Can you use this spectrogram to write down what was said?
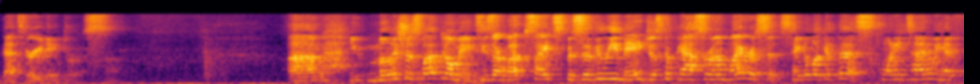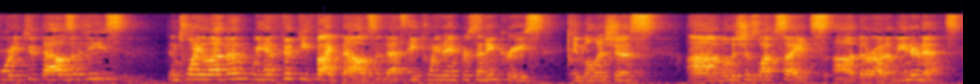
That's very dangerous. Um, you, malicious web domains. These are websites specifically made just to pass around viruses. Take a look at this. 2010, we had 42,000 of these. In 2011, we had 55,000. That's a 29% increase in malicious uh, malicious websites uh, that are out on the internet.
